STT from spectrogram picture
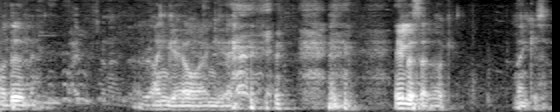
ಮದುವೆ ಹಂಗೆ, ಓ, ಹಂಗೆ. ಇಲ್ಲ sir okay thank you sir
